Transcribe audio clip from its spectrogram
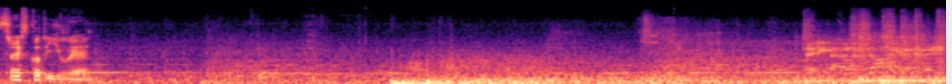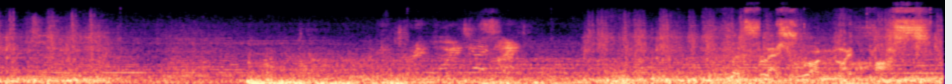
스트라이크 스쿼드 이후에 flesh run like pus.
